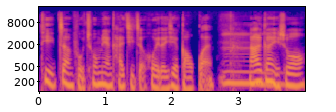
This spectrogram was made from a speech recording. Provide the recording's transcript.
替政府出面开记者会的一些高官，然后就跟你说，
